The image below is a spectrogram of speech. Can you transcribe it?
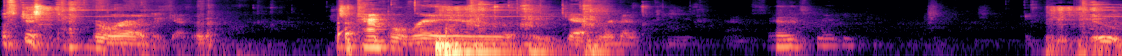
Let's just temporarily get rid of just temporarily get rid of these fences, maybe. Ooh.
